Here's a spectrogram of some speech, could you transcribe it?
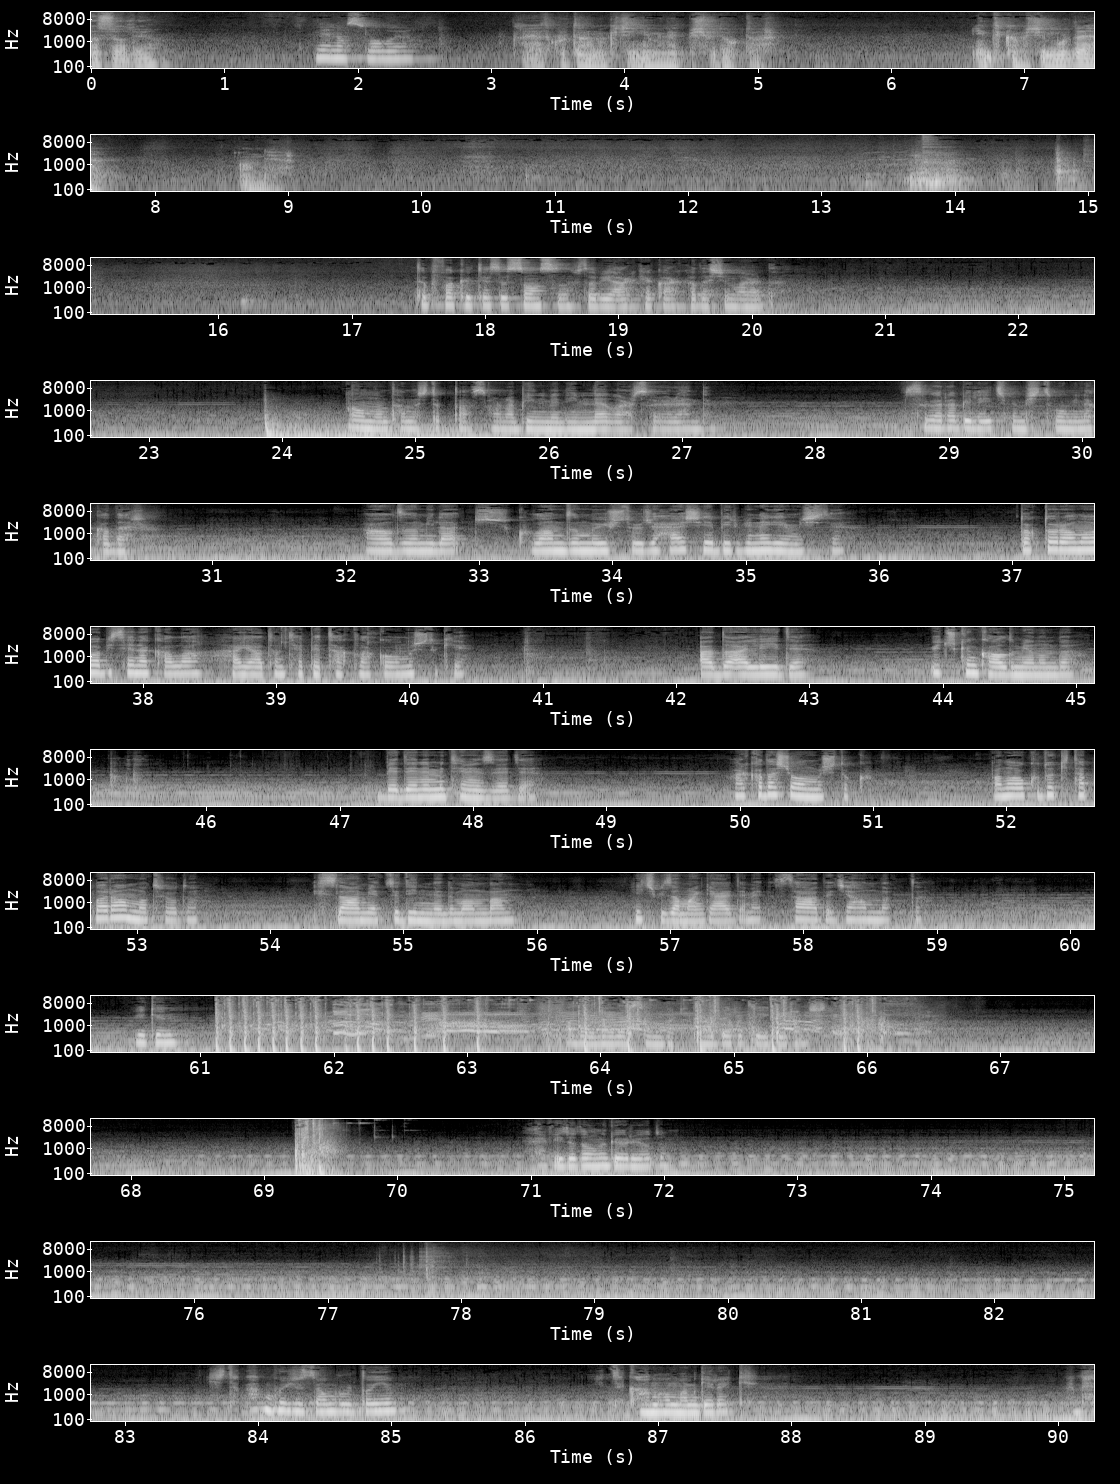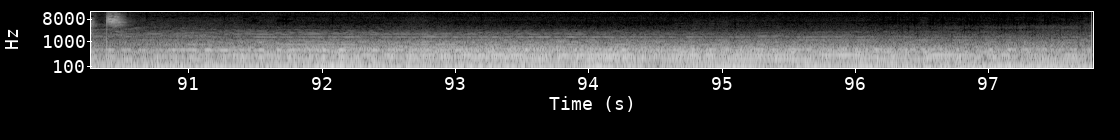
Nasıl oluyor? Ne nasıl oluyor? Hayat kurtarmak için yemin etmiş bir doktor. İntikam için burada ya. Onu diyorum. Tıp fakültesi son sınıfta bir erkek arkadaşım vardı. Onunla tanıştıktan sonra bilmediğim ne varsa öğrendim. Sigara bile içmemiştim o güne kadar. Aldığım ilaç, kullandığım uyuşturucu her şey birbirine girmişti. Doktor olmama bir sene kala hayatım tepe taklak olmuştu ki. Adı Ali'ydi. Üç gün kaldım yanında. Bedenimi temizledi. Arkadaş olmuştuk. Bana okuduğu kitapları anlatıyordu. İslamiyet'i dinledim ondan. Hiçbir zaman gel demedi. Sadece anlattı. Bir gün... Haberlerde son dakika haberi diye girmişti. Her videoda onu görüyordum. İşte ben bu yüzden buradayım. İntikam almam gerek.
